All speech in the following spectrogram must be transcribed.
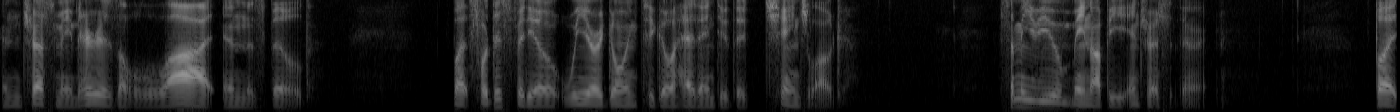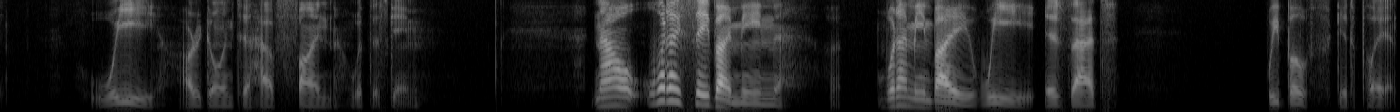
and trust me there is a lot in this build. But for this video we are going to go ahead and do the changelog. Some of you may not be interested in it, but we are going to have fun with this game. Now, what I say by mean, what I mean by we is that we both get to play it.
